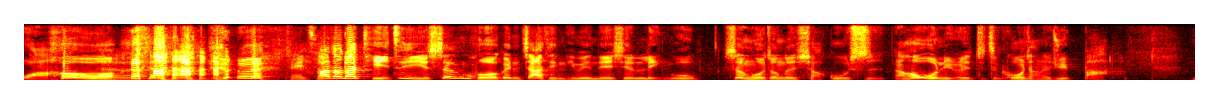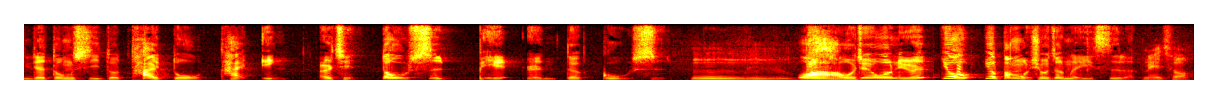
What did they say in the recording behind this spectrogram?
哇后哦，嗯、对不对？没错，他都在提自己生活跟家庭里面的一些领悟，生活中的小故事。然后我女儿只跟我讲了一句：“爸，你的东西都太多太硬，而且都是。”别人的故事，嗯嗯，哇，我觉得我女儿又又帮我修正了一次了，没错，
